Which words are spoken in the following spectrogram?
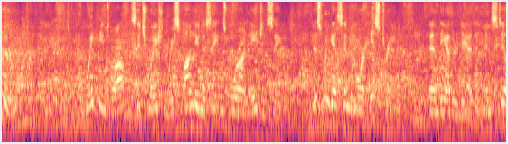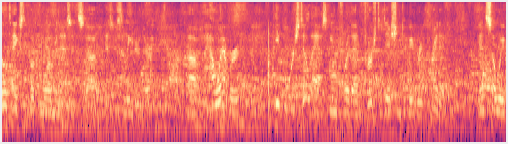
two, Awakening to Awful Situation, Responding to Satan's War on Agency. This one gets into more history than the other did, and still takes the Book of Mormon as its uh, as its leader there. Um, however, people were still asking for that first edition to be reprinted. And so we've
